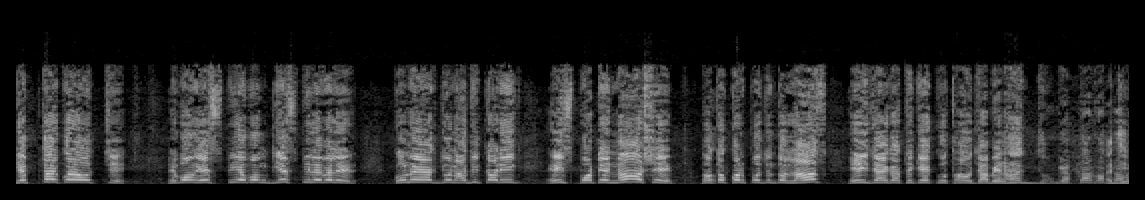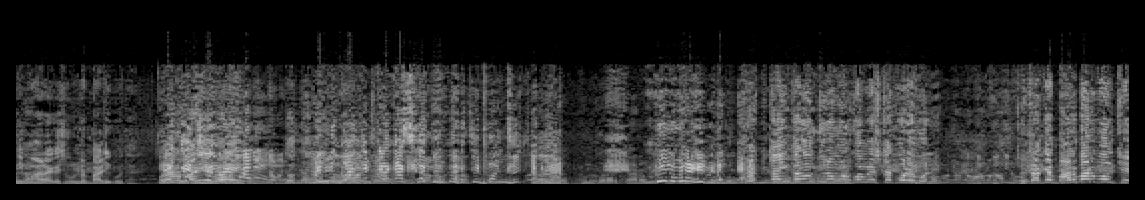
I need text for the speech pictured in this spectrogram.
গ্রেপ্তার করা হচ্ছে এবং এসপি এবং ডিএসপি লেভেলের কোনো একজন আধিকারিক এই স্পটে না আসে, ততক্ষণ পর্যন্ত লাশ এই জায়গা থেকে কোথাও যাবে না। গ্রেপ্তার করতে আর যিনি মারা গেছে ওনার বাড়ি কোথায়? ওনার বাড়ি একটাই কারণ তৃণমূল কংগ্রেসটা করে বলে। তাকে বারবার বলছে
